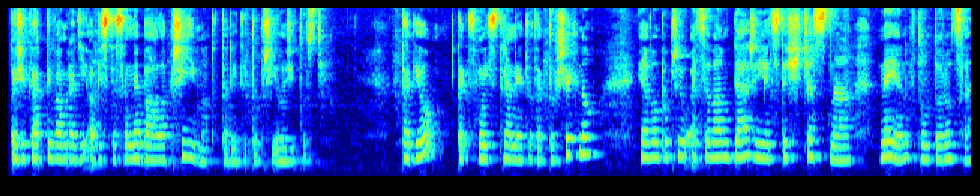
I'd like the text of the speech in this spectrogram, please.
Takže karty vám radí, abyste se nebála přijímat tady tyto příležitosti. Tak jo, tak z mojí strany je to takto všechno. Já vám popřeju, ať se vám daří, ať jste šťastná, nejen v tomto roce.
